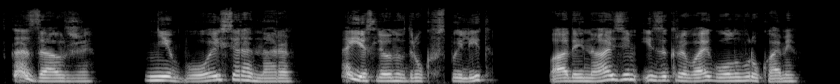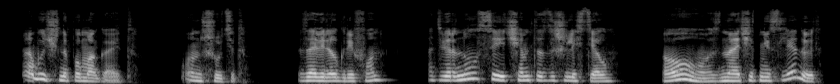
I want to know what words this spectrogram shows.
Сказал же. Не бойся, Ранара. А если он вдруг вспылит, падай на земь и закрывай голову руками. Обычно помогает. Он шутит. Заверил Грифон, Отвернулся и чем-то зашелестел. «О, значит, не следует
